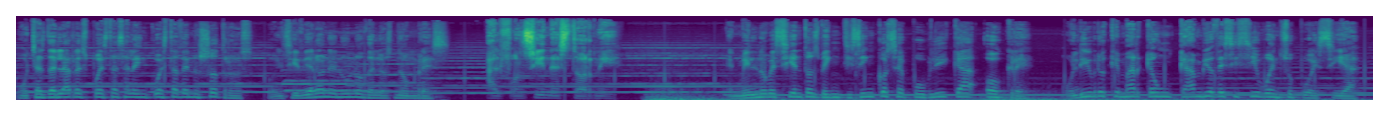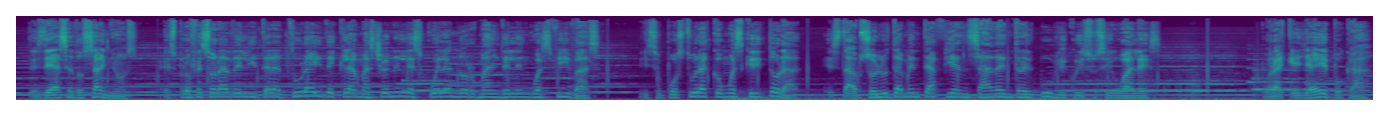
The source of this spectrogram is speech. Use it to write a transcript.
Muchas de las respuestas a la encuesta de nosotros coincidieron en uno de los nombres, Alfonsina Storni. En 1925 se publica Ocre, un libro que marca un cambio decisivo en su poesía. Desde hace dos años, es profesora de literatura y declamación en la Escuela Normal de Lenguas Vivas, y su postura como escritora está absolutamente afianzada entre el público y sus iguales. Por aquella época,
